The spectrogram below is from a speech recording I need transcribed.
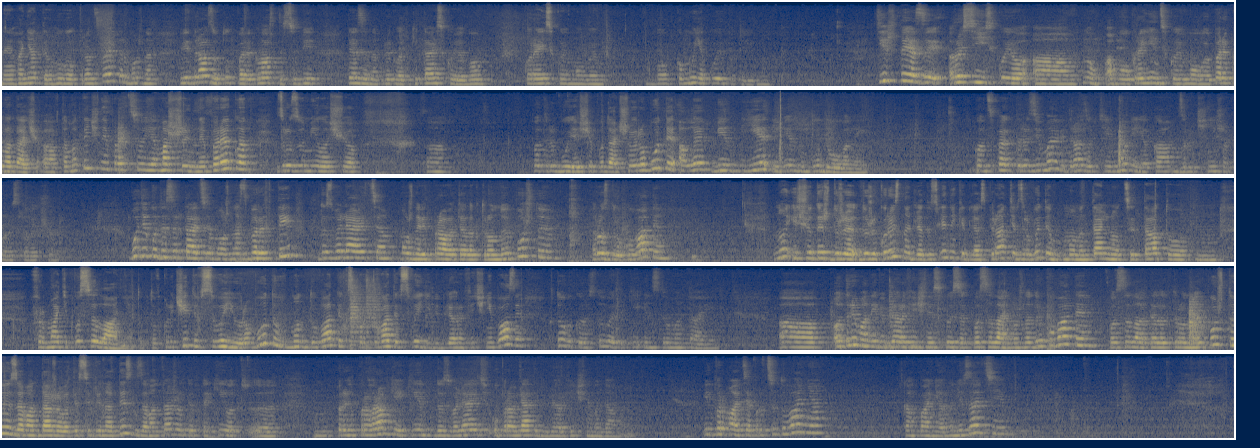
не ганяти в Google Translator, можна відразу тут перекласти собі тези, наприклад, китайською або корейською мовою, або кому якою потрібно. Ті ж тези російською ну, або українською мовою перекладач автоматичний працює, машинний переклад, зрозуміло, що потребує ще подальшої роботи, але він є і він вбудований. Конспект резюме відразу в тій мові, яка зручніша користувачу. Будь-яку дисертацію можна зберегти, дозволяється, можна відправити електронною поштою, роздрукувати. Ну і що теж дуже, дуже корисно для дослідників, для аспірантів, зробити моментальну цитату в форматі посилання, тобто включити в свою роботу, вмонтувати, експортувати в свої бібліографічні бази, хто використовує такі інструментарії. А, Отриманий бібліографічний список посилань можна друкувати, посилати електронною поштою, завантажувати собі на диск, завантажувати в такі от е, програмки, які дозволяють управляти бібліографічними даними. Інформація про цитування, кампанії організації.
